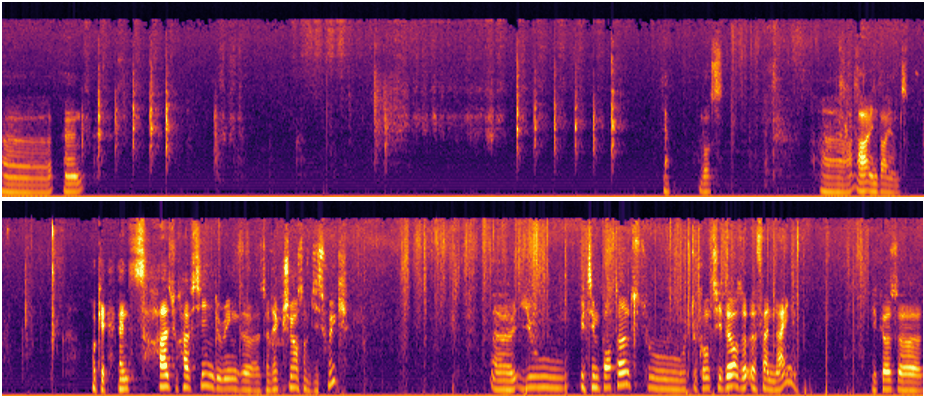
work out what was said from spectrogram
Uh, and yeah, both uh, are invariant. Okay, and as you have seen during the, the lectures of this week, uh, you, it's important to, to consider the affine line because uh,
